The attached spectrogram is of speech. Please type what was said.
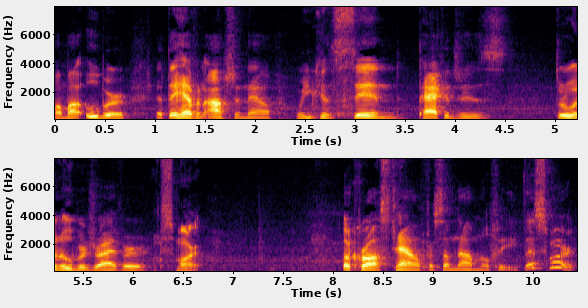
on my Uber that they have an option now where you can send packages through an Uber driver Smart. across town for some nominal fee. That's smart.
